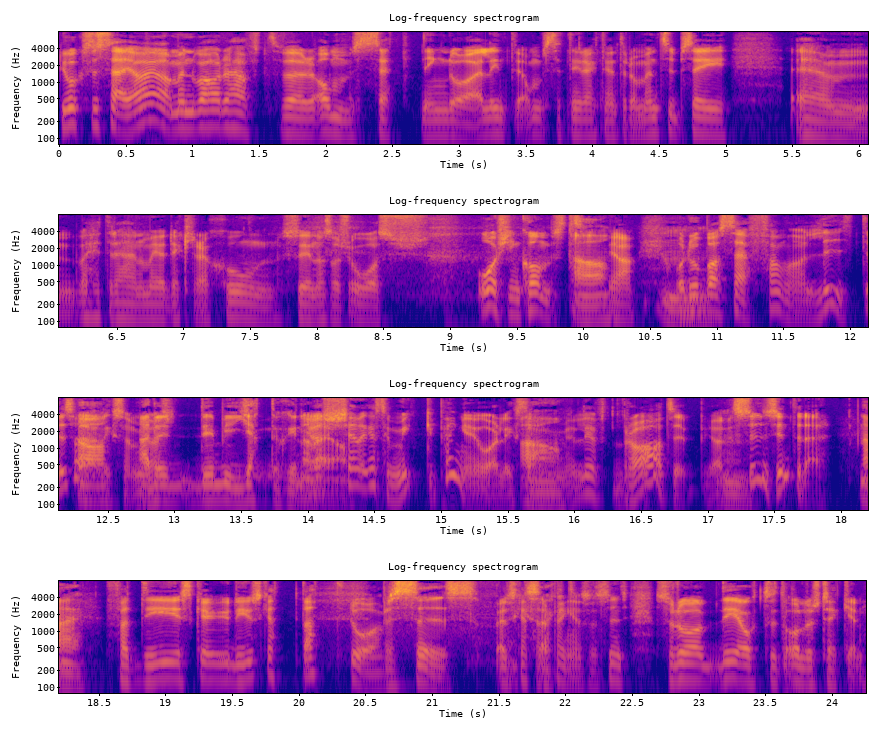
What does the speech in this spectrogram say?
det var också så här, ja ja, men vad har du haft för omsättning då? Eller inte, omsättning räknar jag inte då, men typ säg, ehm, vad heter det här när man gör deklaration? Så är det någon sorts års, årsinkomst. Ja. Och då bara så här, fan vad lite så här Ja, liksom. ja, Jag- det, det blir jätteskillnad där jag ja. tjänar ganska mycket pengar i år liksom. Ja. Mm. Jag har levt bra typ. Ja, det syns inte där. Nej, För det, ska ju, det är ju skattat då. precis. Eller skattade Exakt. pengar som syns. Så då, det är också ett ålderstecken.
